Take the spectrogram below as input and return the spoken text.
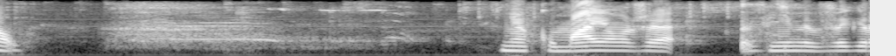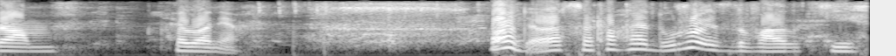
Au. Nie kumają, że z nimi wygram. Chyba nie. O, teraz trochę dużo jest do walki.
